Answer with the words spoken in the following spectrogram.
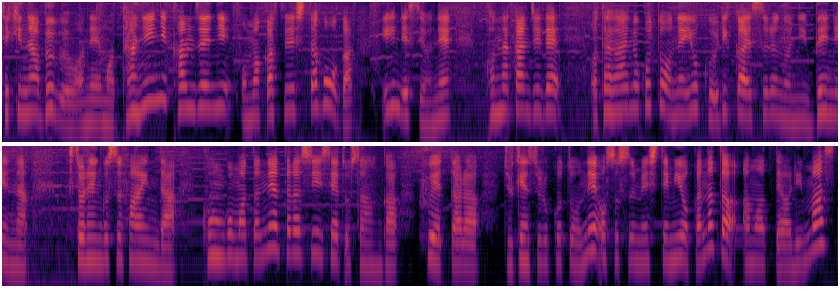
的な部分をねもう他人に完全にお任せした方がいいんですよね。こんな感じでお互いのことをねよく理解するのに便利なストレングスファインダー今後またね新しい生徒さんが増えたら受験することをねおすすめしてみようかなと思っております。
